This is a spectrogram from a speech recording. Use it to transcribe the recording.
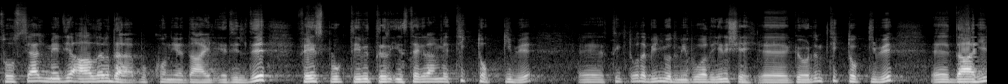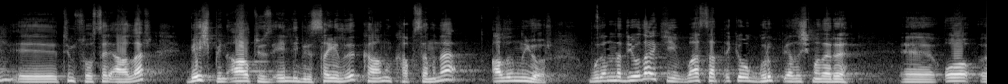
sosyal medya ağları da bu konuya dahil edildi. Facebook, Twitter, Instagram ve TikTok gibi e, TikTok'u da bilmiyordum. Bu arada yeni şey e, gördüm. TikTok gibi e, dahil e, tüm sosyal ağlar 5651 sayılı kanun kapsamına alınıyor. Buradan da diyorlar ki WhatsApp'taki o grup yazışmaları, e, o e,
